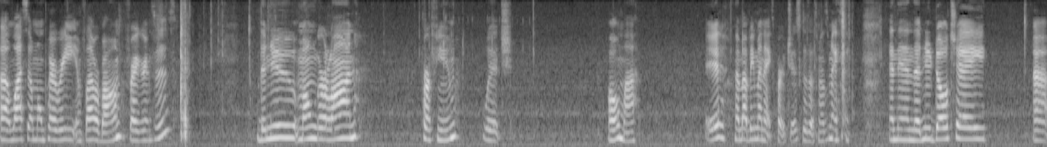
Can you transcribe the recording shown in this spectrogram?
uh, Lysol Mon and Flower Bomb fragrances. The new Mon Guerlain perfume, which, oh my, yeah, that might be my next purchase because that smells amazing. And then the new Dolce, uh,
